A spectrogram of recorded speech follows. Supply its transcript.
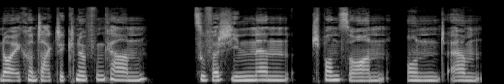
neue Kontakte knüpfen kann zu verschiedenen Sponsoren und ähm,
